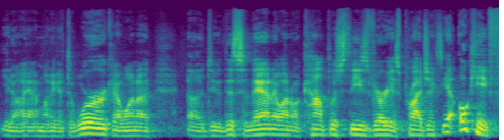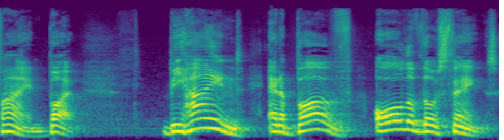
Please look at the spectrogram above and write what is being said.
you know, I want to get to work. I want to uh, do this and that. I want to accomplish these various projects. Yeah, okay, fine. But behind and above all of those things,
